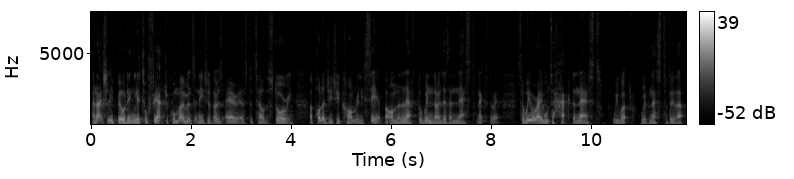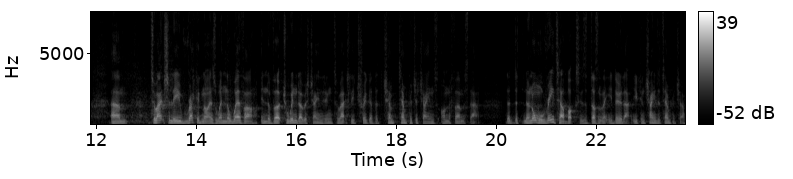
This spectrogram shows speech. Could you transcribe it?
and actually building little theatrical moments in each of those areas to tell the story. Apologies, you can't really see it, but on the left, the window, there's a nest next to it. So we were able to hack the Nest, we worked with Nest to do that, um, to actually recognize when the weather in the virtual window was changing to actually trigger the temperature change on the thermostat. The, the, the, normal retail boxes doesn't let you do that. You can change the temperature,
